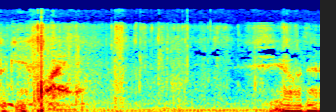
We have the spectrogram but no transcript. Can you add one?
Такий файний. Ще один.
